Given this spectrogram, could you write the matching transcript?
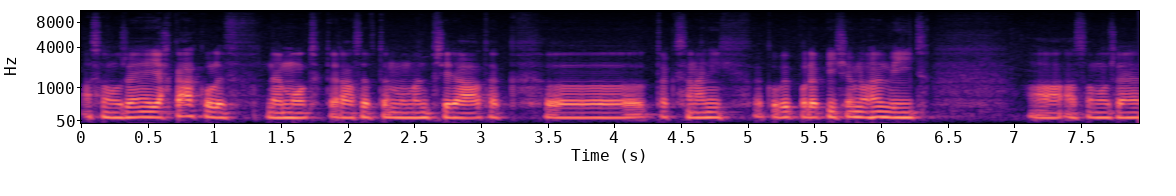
a samozřejmě jakákoliv nemoc, která se v ten moment přidá, tak, eh, tak se na nich podepíše mnohem víc. A, a samozřejmě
